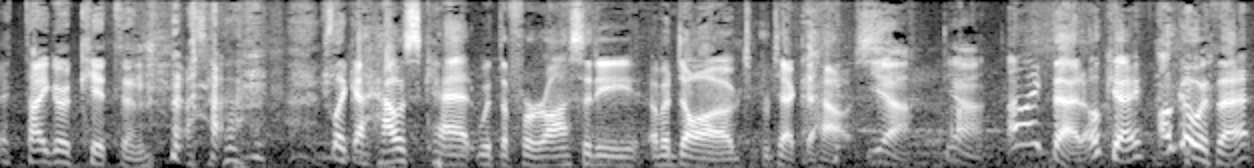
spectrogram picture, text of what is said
a tiger kitten. it's like a house cat with the ferocity of a dog to protect the house. yeah, yeah. I like that. Okay, I'll go with that.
